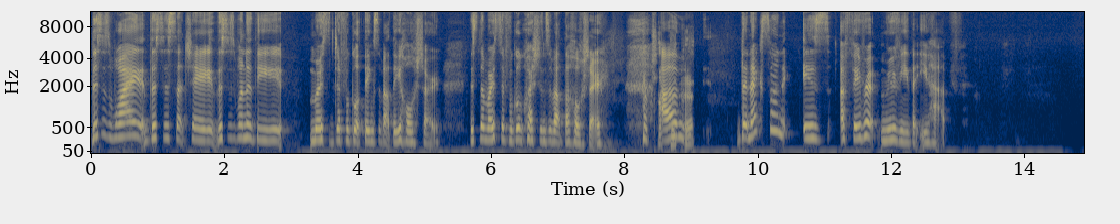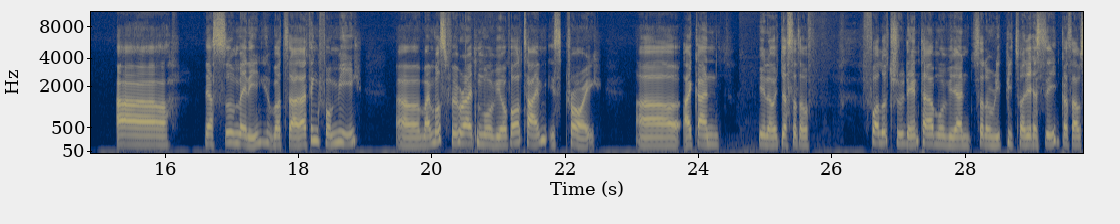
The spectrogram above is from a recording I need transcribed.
This is why this is such a. This is one of the most difficult things about the whole show. This is the most difficult questions about the whole show. Um, the next one is a favorite movie that you have. Uh, there's so many, but uh, I think for me, uh, my most favorite movie of all time is Troy. Uh, I can, you know, just sort of follow through the entire movie and sort of repeat what I see because I've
